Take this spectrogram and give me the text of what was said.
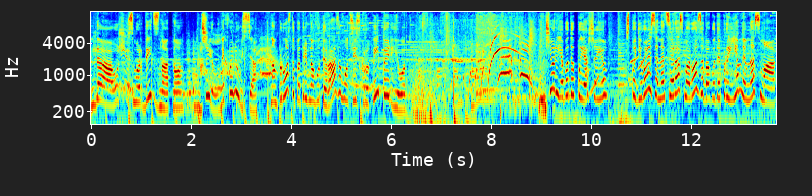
Да уж, смердить знатно. Джил, не хвилюйся. Нам просто потрібно бути разом у цей скрутний період. Чур, я буду першою. Сподіваюся, на цей раз морозиво буде приємним на смак.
